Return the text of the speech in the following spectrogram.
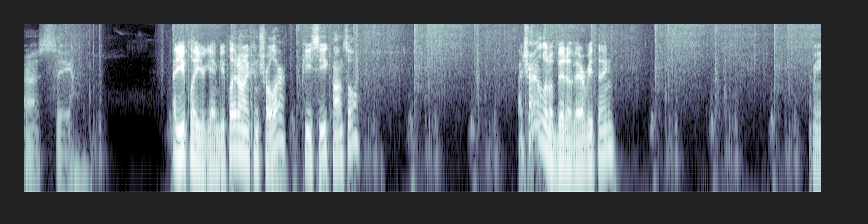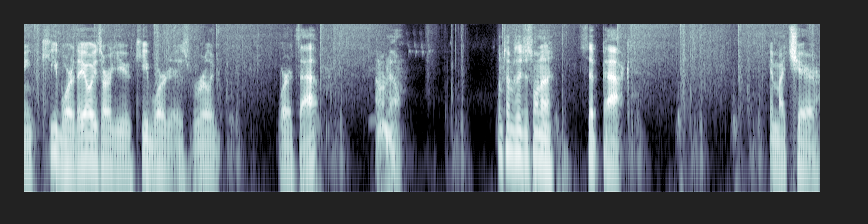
Alright, let's see. How do you play your game? Do you play it on a controller? PC, console? I try a little bit of everything. I mean, keyboard, they always argue keyboard is really where it's at. I don't know. Sometimes I just want to sit back in my chair,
